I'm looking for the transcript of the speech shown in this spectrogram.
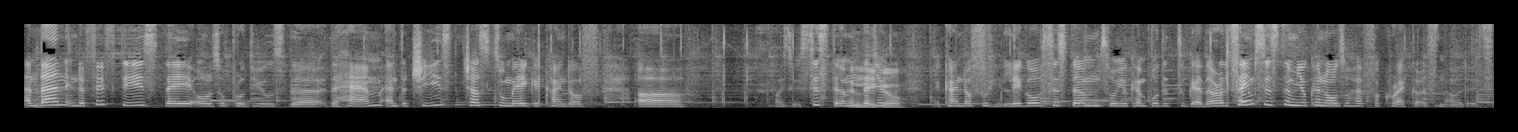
And then in the 50s, they also produced the, the ham and the cheese just to make a kind of uh, system a that Lego. you a kind of Lego system, so you can put it together. The same system you can also have for crackers nowadays.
